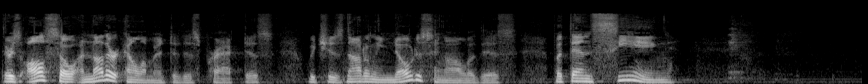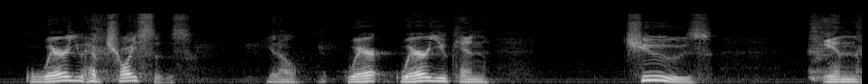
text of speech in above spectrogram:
There's also another element of this practice, which is not only noticing all of this, but then seeing where you have choices, you know, where, where you can choose in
